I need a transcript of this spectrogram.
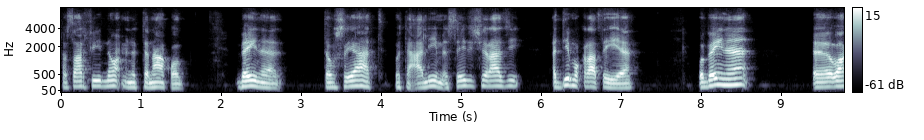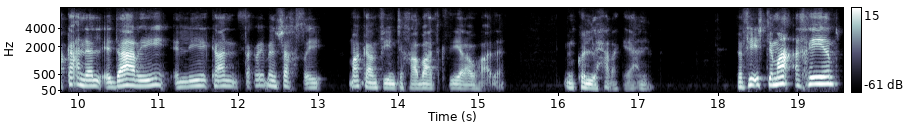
فصار في نوع من التناقض بين توصيات وتعاليم السيد الشيرازي الديمقراطية وبين آه، واقعنا الإداري اللي كان تقريبا شخصي. ما كان في انتخابات كثيرة وهذا من كل الحركة يعني. ففي اجتماع أخير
